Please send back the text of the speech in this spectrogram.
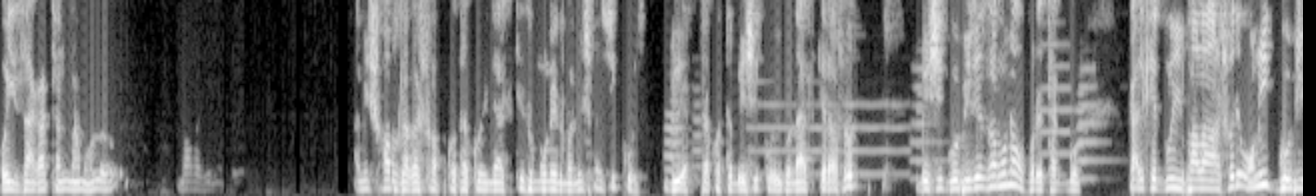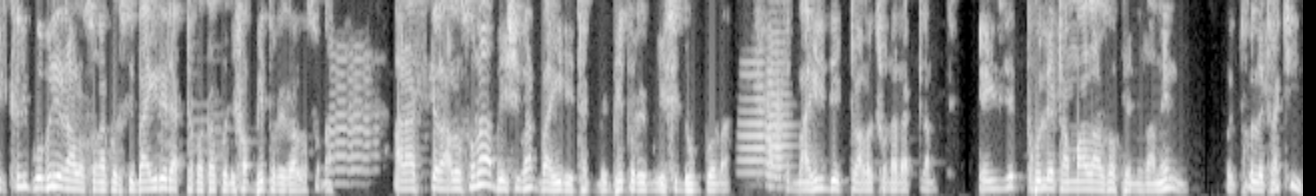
ওই জায়গাটার নাম হলো আমি সব জায়গায় সব কথা কই না আজ কিছু মনের মানুষ বেশি কই, দুই একটা কথা বেশি কইব না, আজকের আসর বেশি গভীরে যাব না, উপরে থাকব। কালকে দুই পালা আসরে অনেক গভীর, খালি গভীরের আলোচনা করছি, বাইরের একটা কথা কইনি, সব ভেতরের আলোচনা। আর আজকের আলোচনা বেশিরভাগ বাইরে থাকবে ভেতরে বেশি ঢুকবো না। বাহির দিয়ে একটু আলোচনা রাখলাম। এই যে থলেটা মালা যখন জানেন? ওই থলেটা কি?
